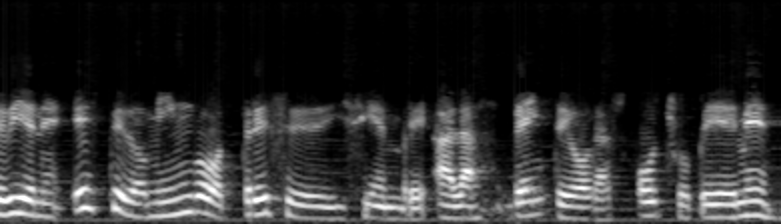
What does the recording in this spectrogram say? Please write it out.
Se viene este domingo 13 de diciembre a las 20 horas 8 pm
